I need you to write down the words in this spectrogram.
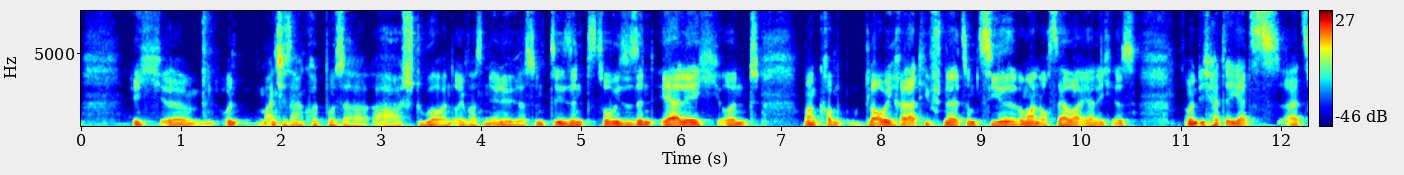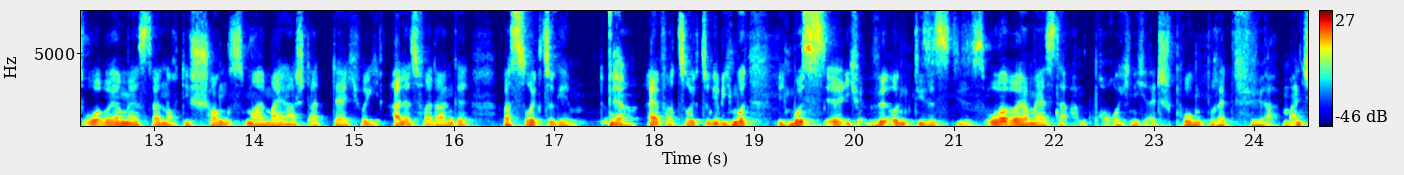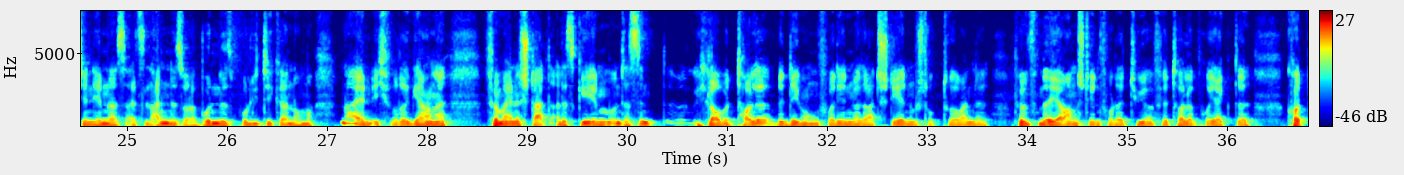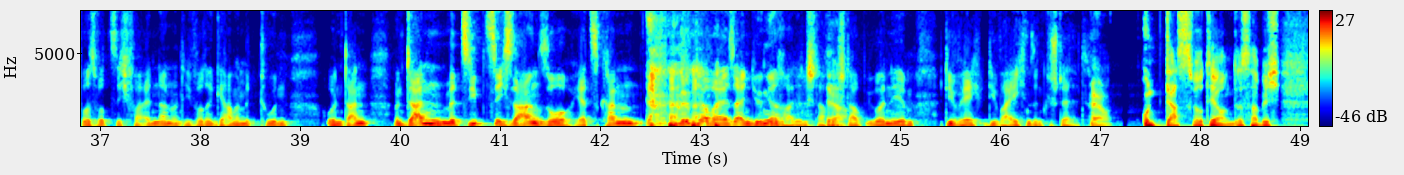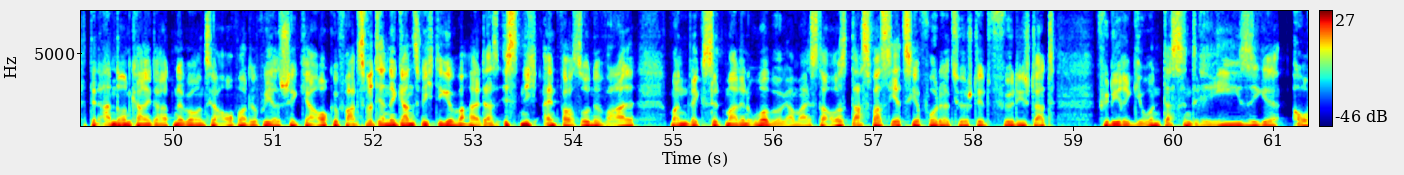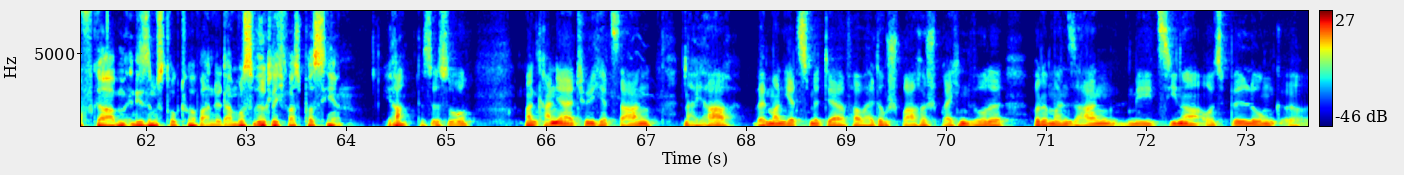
Ich, äh, und manche sagen Cottbusser, ah, stur und irgendwas. Nee, nee, das sind, die sind so wie sie sind, ehrlich und man kommt, glaube ich, relativ schnell zum Ziel, wenn man auch selber ehrlich ist. Und ich hätte jetzt als Oberbürgermeister noch die Chance, mal meiner Stadt, der ich wirklich alles verdanke, was zurückzugeben. Ja. Einfach zurückzugeben. Ich muss, ich muss, äh, ich will, und dieses, dieses Oberbürgermeisteramt brauche ich nicht als Sprungbrett für. Manche nehmen das als Landes- oder Bundespolitiker nochmal. Nein, ich würde gerne für meine Stadt alles geben und das sind ich glaube, tolle Bedingungen, vor denen wir gerade stehen im Strukturwandel. Fünf Milliarden stehen vor der Tür für tolle Projekte. Cottbus wird sich verändern und ich würde gerne mittun. Und dann, und dann mit 70 sagen, so, jetzt kann möglicherweise ein Jüngerer den Staffelstab ja. übernehmen. Die, die Weichen sind gestellt. Ja. Und das wird ja, und das habe ich den anderen Kandidaten, der bei uns ja auch war, Tobias Schick, ja auch gefragt, es wird ja eine ganz wichtige Wahl. Das ist nicht einfach so eine Wahl, man wechselt mal den Oberbürgermeister aus. Das, was jetzt hier vor der Tür steht für die Stadt, für die Region, das sind riesige Aufgaben in diesem Strukturwandel. Da muss wirklich was passieren. Ja, das ist so. Man kann ja natürlich jetzt sagen, na ja, wenn man jetzt mit der Verwaltungssprache sprechen würde, würde man sagen, Medizinerausbildung, äh,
